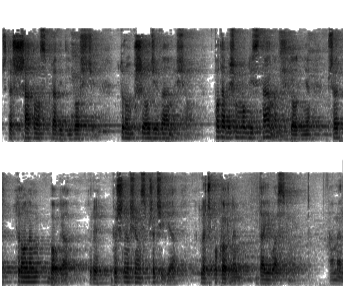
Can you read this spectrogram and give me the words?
czy też szatą sprawiedliwości, którą przyodziewamy się, po to, abyśmy mogli stanąć zgodnie przed tronem Boga, który pysznym się sprzeciwia, lecz pokornym daje łaskę. Amen.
